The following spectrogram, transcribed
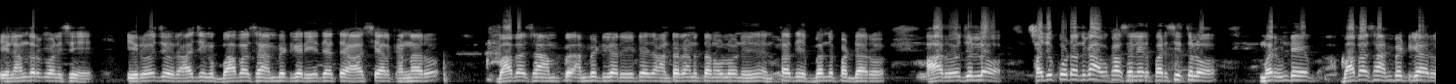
వీళ్ళందరూ కలిసి ఈరోజు రాజ్యాంగ బాబాసాహెబ్ అంబేద్కర్ ఏదైతే ఆశయాలు కన్నారో బాబాసాహెబ్ అంబే అంబేద్కర్ ఏదైతే అంటరానితనంలో ఎంత ఇబ్బంది పడ్డారో ఆ రోజుల్లో చదువుకోవడానికి అవకాశం లేని పరిస్థితిలో మరి ఉండే బాబాసాహెబ్ అంబేద్కర్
